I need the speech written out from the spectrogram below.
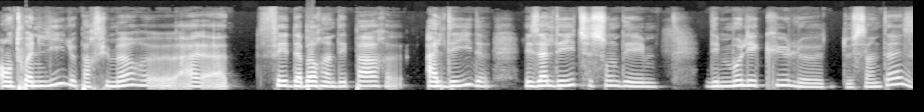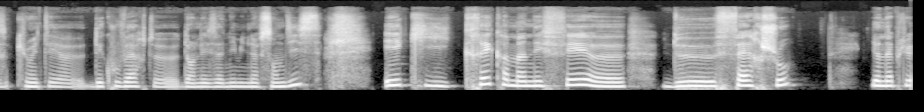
Antoine Lee, le parfumeur, a, a fait d'abord un départ aldéhyde. Les aldéhydes, ce sont des, des molécules de synthèse qui ont été découvertes dans les années 1910 et qui créent comme un effet euh, de fer chaud. Il y en a plus,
